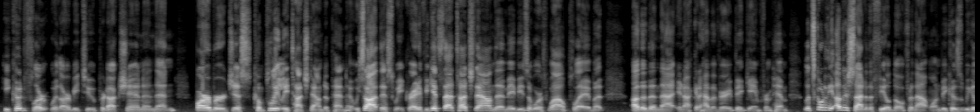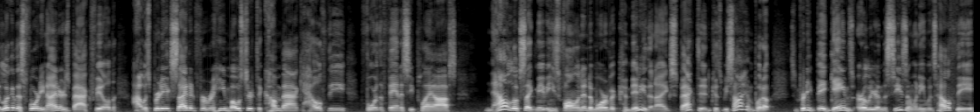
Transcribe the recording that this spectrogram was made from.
he could flirt with RB2 production and then Barber just completely touchdown dependent. We saw it this week, right? If he gets that touchdown, then maybe he's a worthwhile play, but other than that, you're not going to have a very big game from him. Let's go to the other side of the field, though, for that one, because we could look at this 49ers backfield. I was pretty excited for Raheem Mostert to come back healthy for the fantasy playoffs. Now it looks like maybe he's fallen into more of a committee than I expected because we saw him put up some pretty big games earlier in the season when he was healthy.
